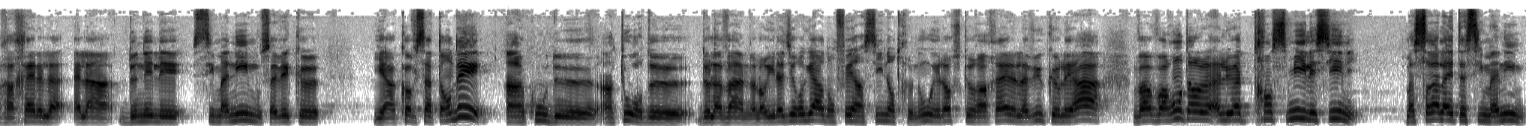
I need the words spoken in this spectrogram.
Rachel, elle a, donné les simanim. Vous savez que Yaakov s'attendait à un coup de, tour de, de la vanne. Alors il a dit Regarde, on fait un signe entre nous. Et lorsque Rachel a vu que Léa va avoir honte, elle lui a transmis les signes. Masra la est simanim.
